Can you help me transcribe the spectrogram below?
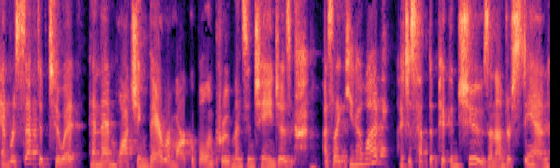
and receptive to it and then watching their remarkable improvements and changes i was like you know what i just have to pick and choose and understand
